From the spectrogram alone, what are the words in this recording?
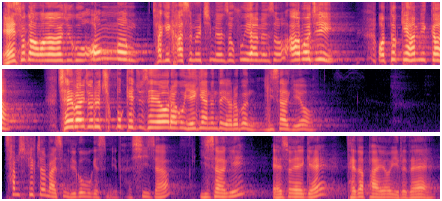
에서가 와가지고 엉엉 자기 가슴을 치면서 후회하면서 아버지 어떻게 합니까? 제발 저를 축복해 주세요라고 얘기하는데 여러분 이삭이요 37절 말씀 읽어보겠습니다. 시작. 이삭이 에서에게 대답하여 이르되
